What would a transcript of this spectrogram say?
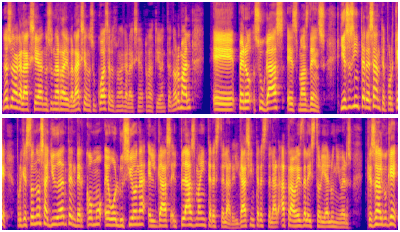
no es una galaxia, no es una radiogalaxia, no es un cuásar, es una galaxia relativamente normal, eh, pero su gas es más denso. Y eso es interesante, ¿por qué? Porque esto nos ayuda a entender cómo evoluciona el gas, el plasma interestelar, el gas interestelar a través de la historia del universo. Que eso es algo que,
